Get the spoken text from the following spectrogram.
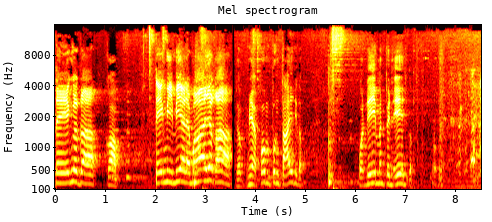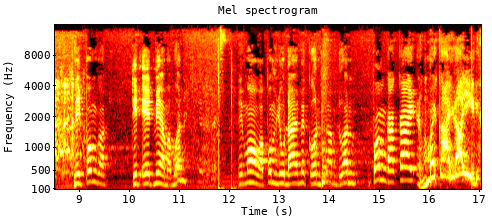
เตงอะกะกับเตงมีเมียอะไรมาอะกะแต่เนี่ยผมเพิ่งตายนี่กับพอดีมันเป็นเอดส์กับนี่ผมก็ติดเอดส์เมียมาเหมือนนี่หมอว่าผมอยู่ได้ไม่เกินสามเดือนผมก็ใกล้ไม่ใกล้ไรนี่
